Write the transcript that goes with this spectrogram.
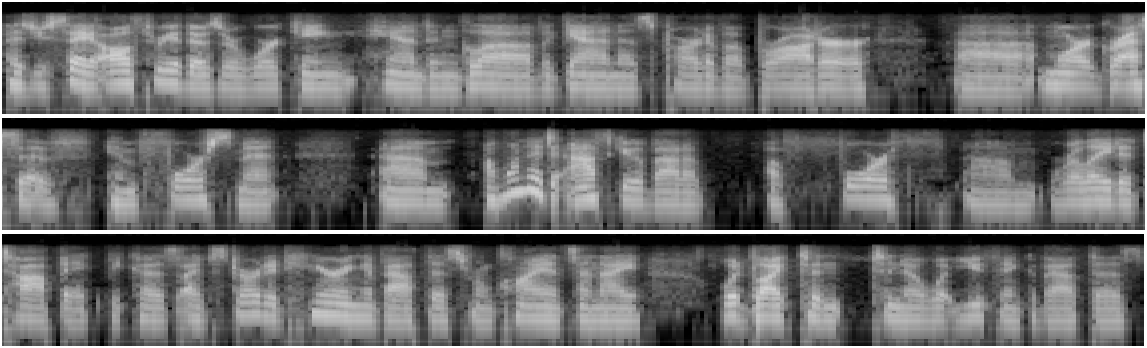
as you say, all three of those are working hand in glove, again, as part of a broader uh, more aggressive enforcement. Um, I wanted to ask you about a, a fourth um, related topic because I've started hearing about this from clients and I would like to, to know what you think about this.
